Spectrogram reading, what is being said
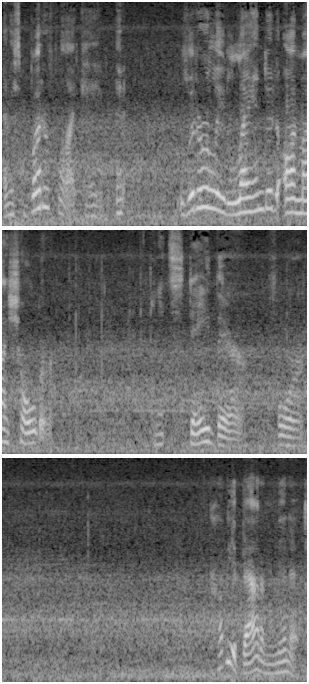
And this butterfly came and it literally landed on my shoulder. And it stayed there for probably about a minute.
